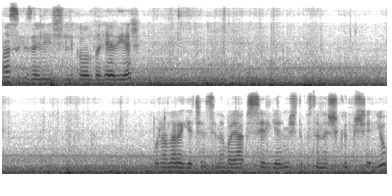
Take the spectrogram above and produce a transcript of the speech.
Nasıl güzel yeşillik oldu her yer. Buralara geçen sene bayağı bir sel gelmişti. Bu sene şükür bir şey yok.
